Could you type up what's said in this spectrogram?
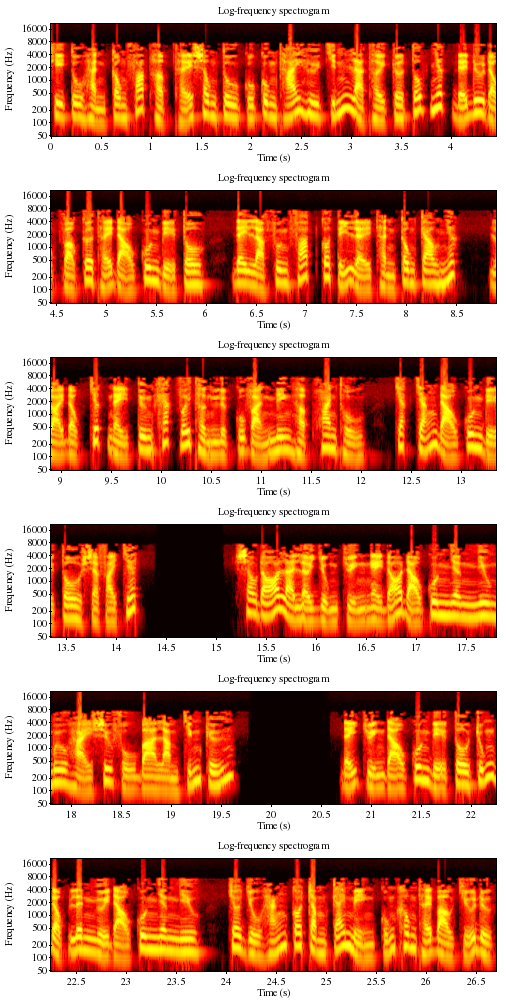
khi tu hành công pháp hợp thể song tu của cung Thái Hư chính là thời cơ tốt nhất để đưa độc vào cơ thể đạo quân địa Tô, đây là phương pháp có tỷ lệ thành công cao nhất, loại độc chất này tương khắc với thần lực của vạn niên hợp hoang thụ, chắc chắn đạo quân địa Tô sẽ phải chết. Sau đó lại lợi dụng chuyện ngày đó đạo quân nhân như mưu hại sư phụ bà làm chứng cứ. Đẩy chuyện đạo quân địa tô trúng độc lên người đạo quân nhân nhiêu, cho dù hắn có trăm cái miệng cũng không thể bào chữa được,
